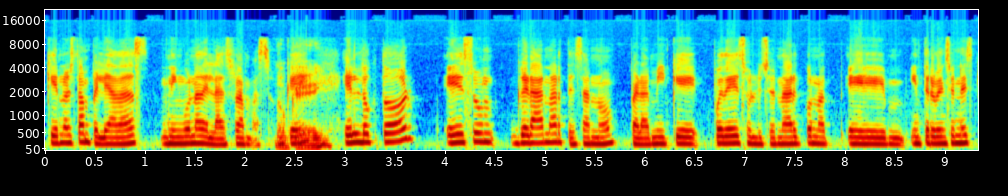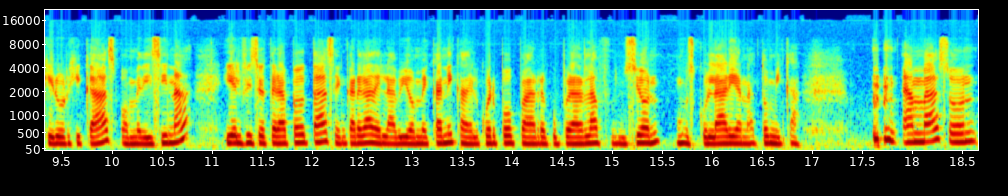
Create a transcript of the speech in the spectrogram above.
que no están peleadas ninguna de las ramas, ¿ok? El doctor es un gran artesano para mí que puede solucionar con eh, intervenciones quirúrgicas o medicina y el fisioterapeuta se encarga de la biomecánica del cuerpo para recuperar la función muscular y anatómica. Ambas son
